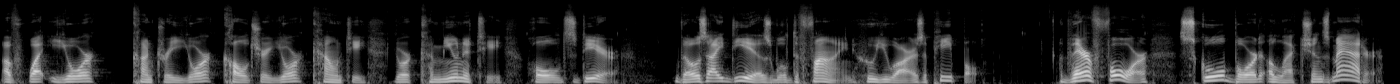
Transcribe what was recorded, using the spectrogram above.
of what your country, your culture, your county, your community holds dear. Those ideas will define who you are as a people. Therefore, school board elections matter.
